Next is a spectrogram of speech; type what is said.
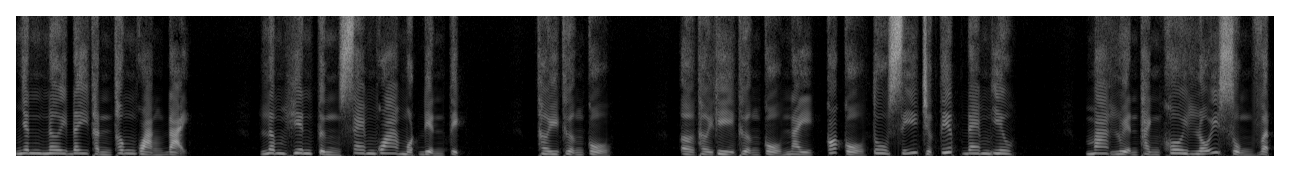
Nhân nơi đây thần thông quảng đại. Lâm Hiên từng xem qua một điển tịch. Thời thượng cổ. Ở thời kỳ thượng cổ này, có cổ tu sĩ trực tiếp đem yêu. Ma luyện thành khôi lỗi sủng vật.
